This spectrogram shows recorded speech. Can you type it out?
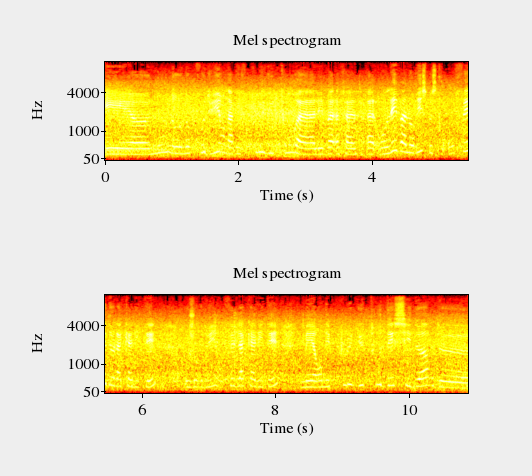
Et euh, nous, nos, nos produits, on n'arrive plus du tout à les, va- enfin, à- on les valorise parce qu'on fait de la qualité. Aujourd'hui, on fait de la qualité, mais on n'est plus du tout décideur de,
